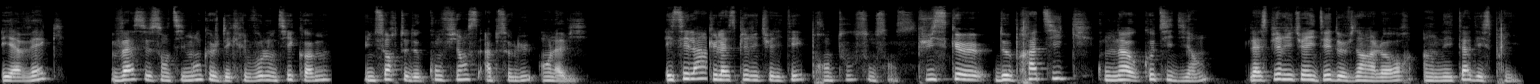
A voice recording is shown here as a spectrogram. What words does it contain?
Et avec va ce sentiment que je décris volontiers comme une sorte de confiance absolue en la vie. Et c'est là que la spiritualité prend tout son sens. Puisque de pratiques qu'on a au quotidien, la spiritualité devient alors un état d'esprit.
